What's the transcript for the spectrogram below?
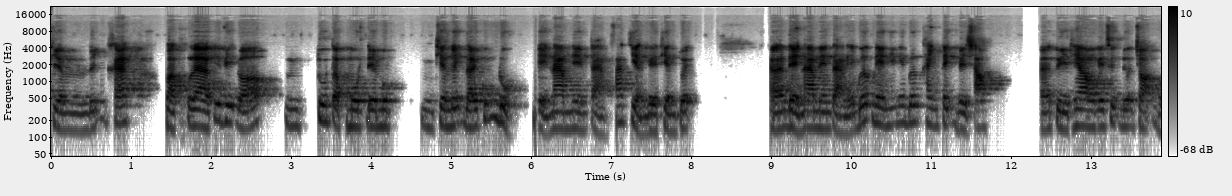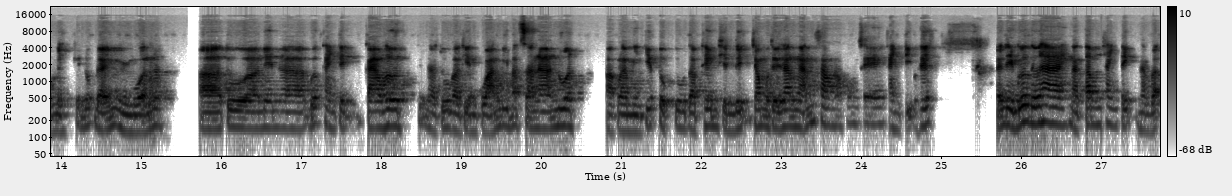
thiền định khác hoặc là quý vị đó um, tu tập một đề mục thiền định đấy cũng đủ để làm nền tảng phát triển về thiền tuệ. À, để làm nền tảng để bước lên những cái bước thanh tịnh về sau. À, tùy theo cái sự lựa chọn của mình. Cái lúc đấy mình muốn uh, tu lên uh, bước thanh tịnh cao hơn. Tức là tu vào thiền quán vipassana luôn. Hoặc là mình tiếp tục tu tập thêm thiền định trong một thời gian ngắn sau nó cũng sẽ thành tựu hết thế thì bước thứ hai là tâm thanh tịnh là vậy.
